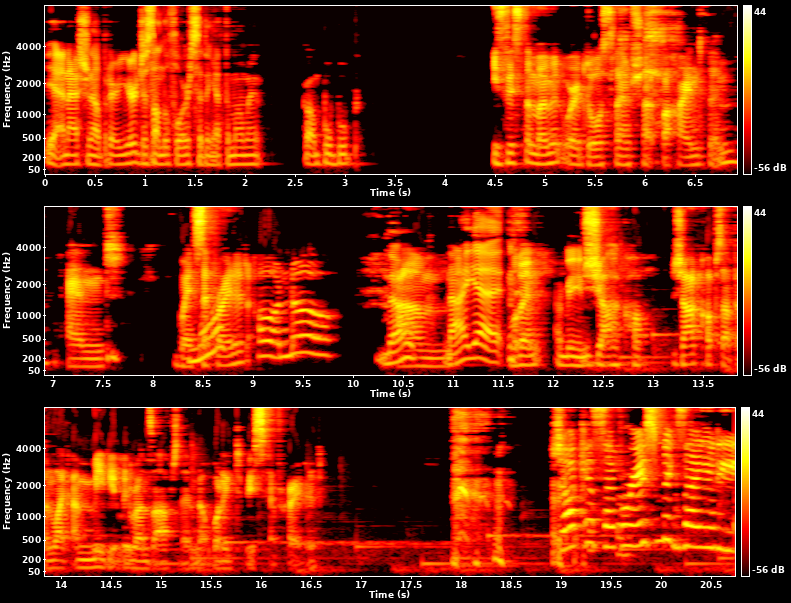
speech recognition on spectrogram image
Yeah, an Ashton Elpiter, you're just on the floor sitting at the moment. Going boop boop. Is this the moment where a door slams shut behind them and we're No. separated? Oh no! No, Um, not yet. Well then, I mean, Jacques, hop, Jacques hops up and like immediately runs after them, not wanting to be separated. Jacques has separation anxiety.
